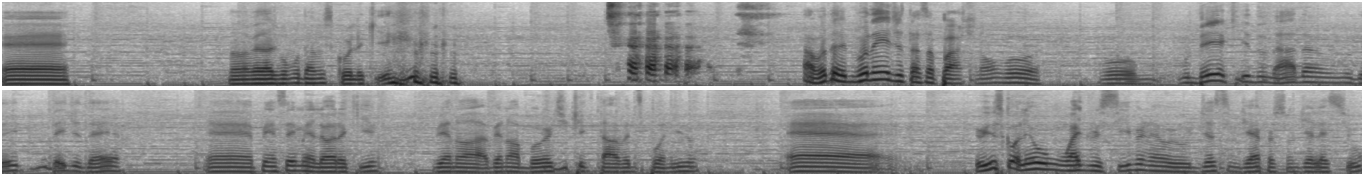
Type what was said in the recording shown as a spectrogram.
É, não, na verdade vou mudar minha escolha aqui. ah, vou, vou nem editar essa parte, não vou. Vou. Mudei aqui do nada, mudei, mudei de ideia. É, pensei melhor aqui, vendo a, vendo a Bird que estava disponível. É, eu ia escolher um wide receiver, né, o Justin Jefferson de LSU.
